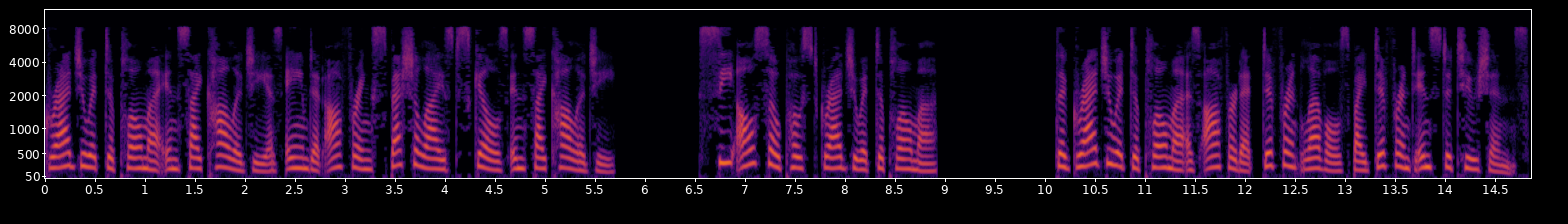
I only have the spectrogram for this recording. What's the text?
Graduate Diploma in Psychology is aimed at offering specialized skills in psychology. See also postgraduate diploma. The graduate diploma is offered at different levels by different institutions.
